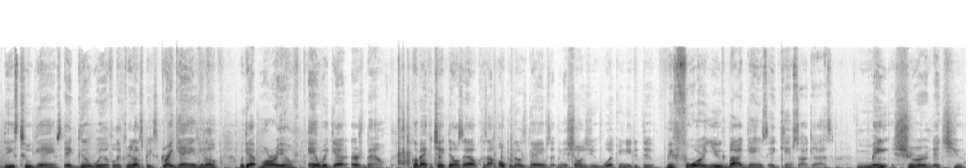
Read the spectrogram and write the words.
these two games at Goodwill for like $3 a piece. Great games, you know, we got Mario and we got Earthbound. Go back and check those out because I open those games up and it shows you what you need to do. Before you buy games at GameStop, guys, make sure that you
